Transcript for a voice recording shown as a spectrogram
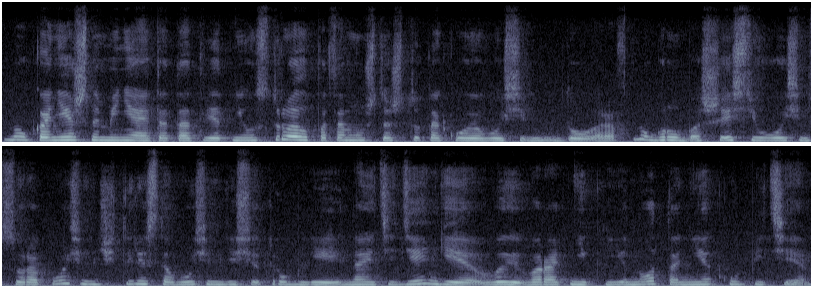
Ну, конечно, меня этот ответ не устроил, потому что что такое 8 долларов? Ну, грубо, 6,8, 48, 480 рублей. На эти деньги вы воротник енота не купите,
